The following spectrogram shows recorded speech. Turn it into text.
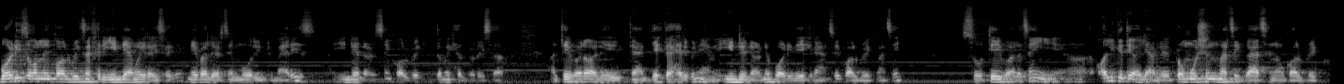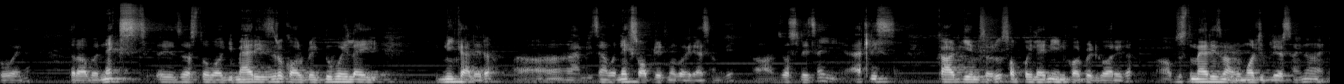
बढी चल्ने कल ब्रेक चाहिँ फेरि इन्डियामै रहेछ कि नेपालीहरू चाहिँ मोर इन्टु म्यारिज इन्डियनहरू चाहिँ कल ब्रेक एकदमै खेल्दो रहेछ अनि त्यही भएर अहिले त्यहाँ देख्दाखेरि पनि हामी इन्डियनहरू नै बढी देखिरहेको छ कल ब्रेकमा चाहिँ सो त्यही भएर चाहिँ अलिकति अहिले हामीले प्रमोसनमा चाहिँ गएको छैनौँ कल ब्रेकको होइन तर अब नेक्स्ट जस्तो अब अघि म्यारिज र कल ब्रेक दुवैलाई निकालेर हामीले चाहिँ अब नेक्स्ट अपडेटमा गइरहेछौँ कि जसले चाहिँ एटलिस्ट कार्ड गेम्सहरू सबैलाई नै इन्कर्पोरेट गरेर अब जस्तो म्यारिजमा हाम्रो मल्टिप्लेयर छैन होइन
